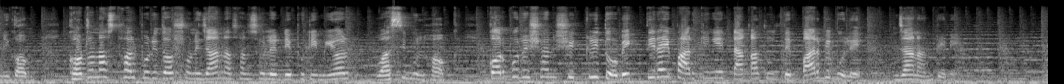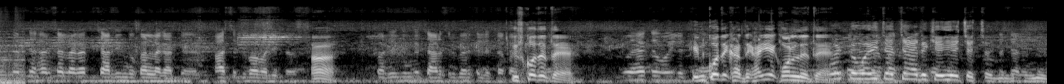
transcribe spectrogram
নিগম ঘটনাস্থল পরিদর্শনে যান আসানসোলের deputy mayor Wasimul Haque corporation স্বীকৃত ব্যক্তিরাই পার্কিংয়ে টাকা তুলতে পারবে বলে জানান তিনি करते हर साल लगाते चार दिन दुकान लगाते हैं आज से दीपावली तक हाँ पर एक दिन के चार सौ रुपये के लेता है किसको देते हैं? जो है तो वही लेते किनको दिखा दिखाइए कौन लेते हैं? तो वही चचा है देखिए ये चचा जी।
